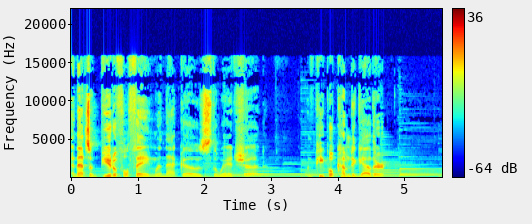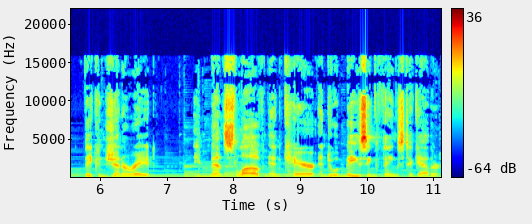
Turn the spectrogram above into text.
And that's a beautiful thing when that goes the way it should. When people come together, they can generate immense love and care and do amazing things together.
